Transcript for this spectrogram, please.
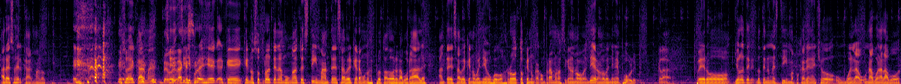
Ahora, eso es el karma, loco. eso es el karma. De verdad que sí. ejemplo, que, que nosotros tenemos un alto estima antes de saber que eran unos explotadores laborales, antes de saber que nos vendían un juego roto que nunca compramos, así que no nos lo vendieron, lo vendían en público. Claro. Pero yo lo, te- lo tenía una estima porque habían hecho un buen lab- una buena labor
